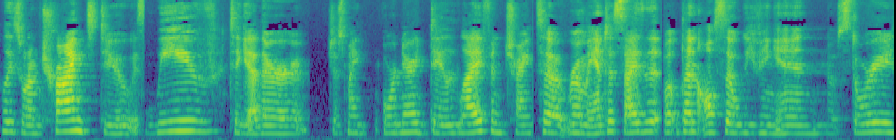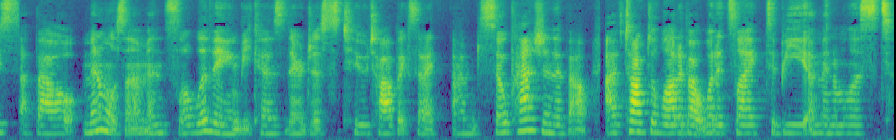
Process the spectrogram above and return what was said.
at least what I'm trying to do is weave together just my ordinary daily life and trying to romanticize it, but then also weaving in you know, stories about minimalism and slow living because they're just two topics that I, I'm so passionate about. I've talked a lot about what it's like to be a minimalist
